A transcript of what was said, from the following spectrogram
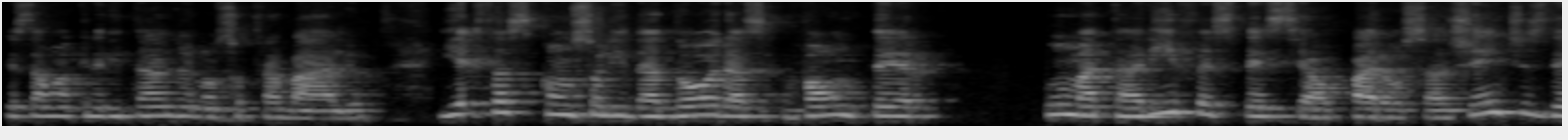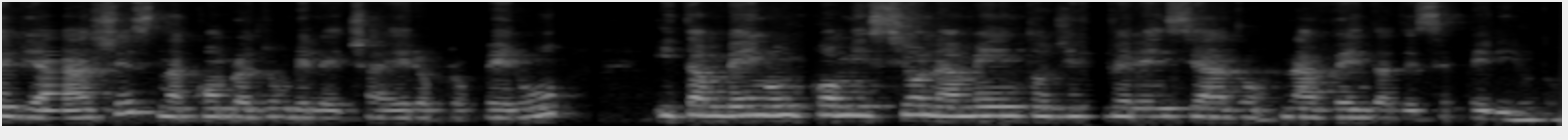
que estão acreditando em nosso trabalho. E essas consolidadoras vão ter uma tarifa especial para os agentes de viagens na compra de um bilhete aéreo para o Peru e também um comissionamento diferenciado na venda desse período.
